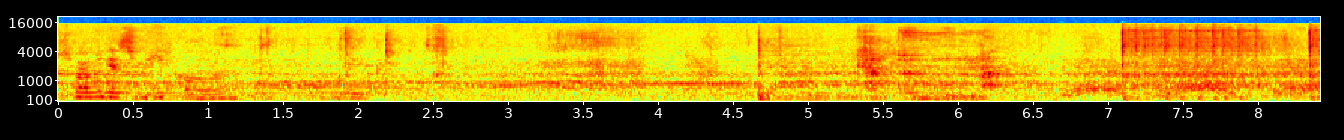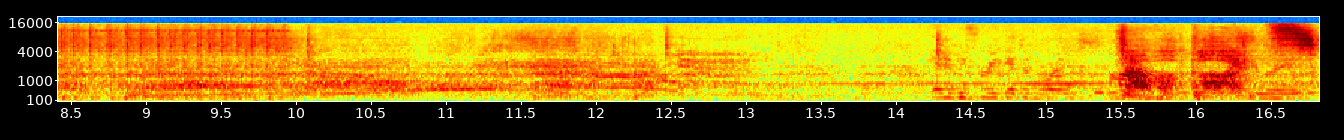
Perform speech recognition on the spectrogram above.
Should probably get some heat cola. Get it before you get the points. Double Too late. points.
